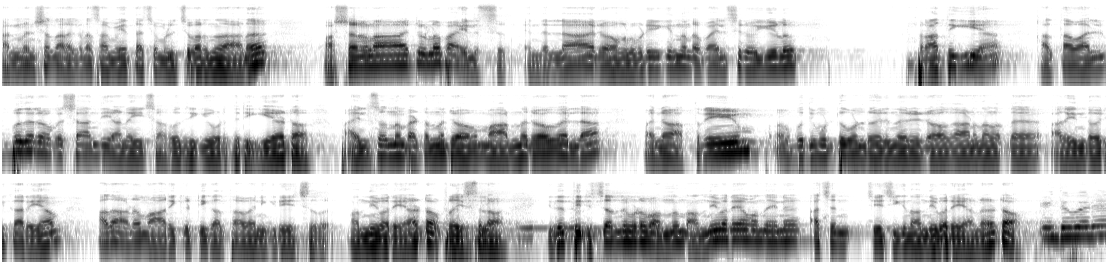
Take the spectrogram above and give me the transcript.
കൺവെൻഷൻ നടക്കുന്ന സമയത്ത് അച്ഛൻ വിളിച്ചു പറഞ്ഞതാണ് വർഷങ്ങളായിട്ടുള്ള പൈൽസ് എന്തെല്ലാം രോഗങ്ങൾ? ഇവിടെ ഇരിക്കുന്നുണ്ട്? പൈൽസ് രോഗികൾ പ്രാർത്ഥിക്കുക. കർത്താവ് അത്ഭുത രോഗശാന്തിയാണ് ഈ സഹോദരിക്ക് കൊടുത്തിരിക്കുക കേട്ടോ. പൈൽസ് ഒന്നും പെട്ടെന്ന് രോഗം മാറുന്ന രോഗമല്ല. പിന്നെ അത്രയും ബുദ്ധിമുട്ട് കൊണ്ടുവരുന്ന ഒരു രോഗമാണെന്നുള്ളതൊക്കെ അറിയുന്നവർക്ക് അറിയാം അതാണ് മാറിക്കിട്ടി കർത്താവ് അനുഗ്രഹിച്ചത്. നന്ദി പറയാം കേട്ടോ. പ്രൈസലോ ഇത് തിരിച്ചറിഞ്ഞ് ഇവിടെ വന്ന് നന്ദി പറയാൻ വന്നതിന് അച്ഛൻ ചേച്ചിക്ക് നന്ദി പറയാണ് കേട്ടോ. ഇതുവരെ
